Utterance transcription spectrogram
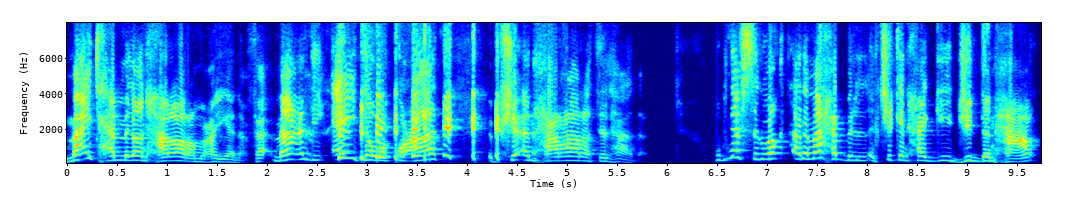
ما يتحملون حرارة معينة فما عندي أي توقعات بشأن حرارة هذا. وبنفس الوقت أنا ما أحب ال- ال chicken حقي جدا حار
